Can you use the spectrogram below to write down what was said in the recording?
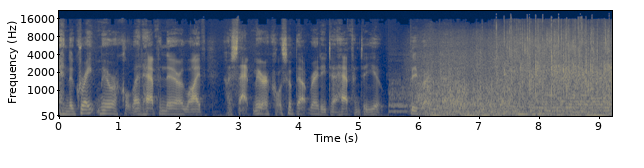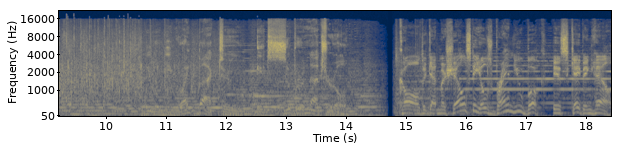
and the great miracle that happened in their life, because that miracle is about ready to happen to you. Be right back. We will be right back to It's Supernatural. Call to get Michelle Steele's brand new book, Escaping Hell,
